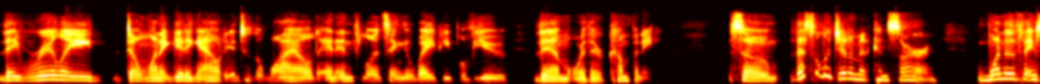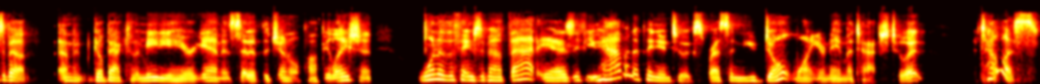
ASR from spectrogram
they really don't want it getting out into the wild and influencing the way people view them or their company. So that's a legitimate concern. One of the things about, and go back to the media here again instead of the general population, one of the things about that is if you have an opinion to express and you don't want your name attached to it, tell us.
